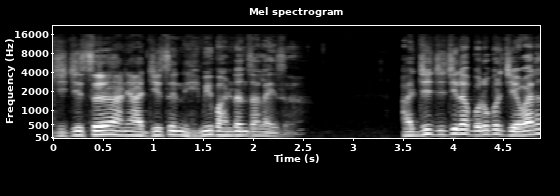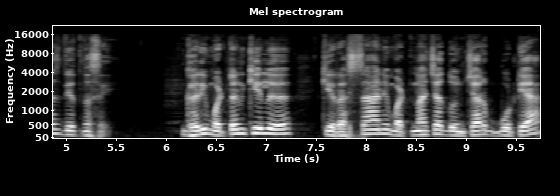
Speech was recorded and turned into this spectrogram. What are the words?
जिजीचं आणि आजीचं नेहमी भांडण चालायचं. आजी जिजीला बरोबर जेवायलाच देत नसे. घरी मटण केलं की रस्सा आणि मटणाच्या दोन चार बोट्या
